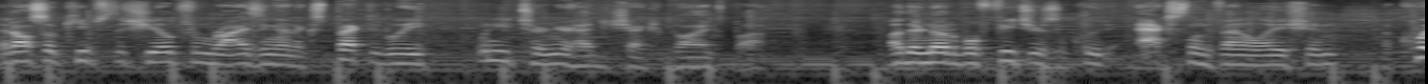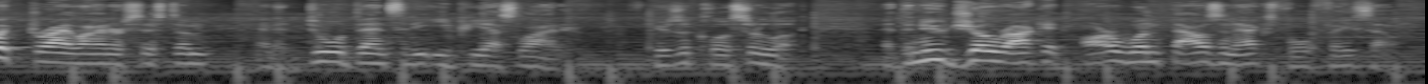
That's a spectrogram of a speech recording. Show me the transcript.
It also keeps the shield from rising unexpectedly when you turn your head to check your blind spot. Other notable features include excellent ventilation, a quick dry liner system, and a dual density EPS liner. Here's a closer look at the new Joe Rocket R1000X full face helmet.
